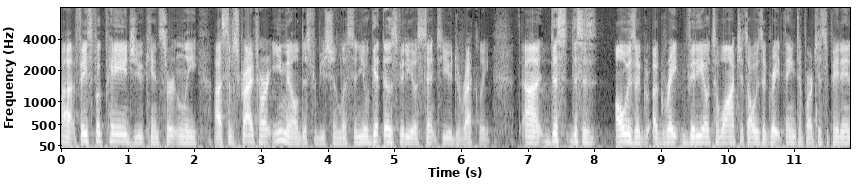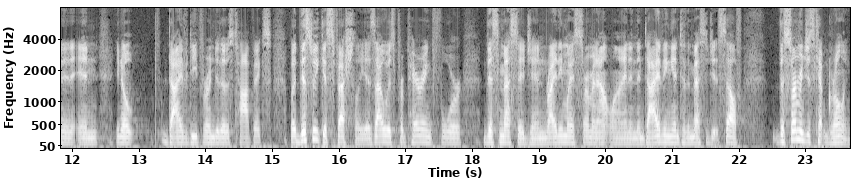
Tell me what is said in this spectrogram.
uh, Facebook page. You can certainly uh, subscribe to our email distribution list, and you'll get those videos sent to you directly. Uh, this this is always a, a, great video to watch. It's always a great thing to participate in, and, and you know dive deeper into those topics. But this week, especially, as I was preparing for this message and writing my sermon outline and then diving into the message itself, the sermon just kept growing.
